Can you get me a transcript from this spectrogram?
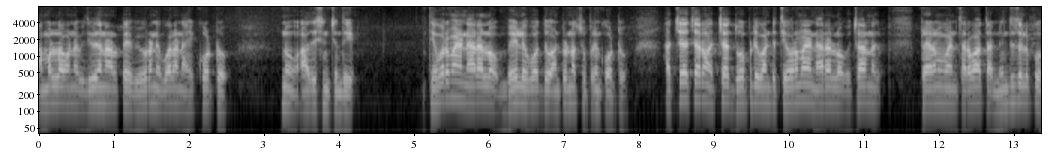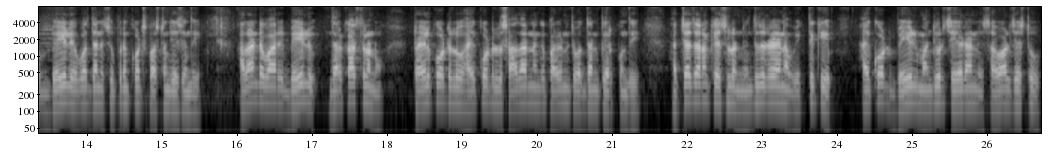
అమల్లో ఉన్న విధి విధానాలపై వివరణ ఇవ్వాలని హైకోర్టును ఆదేశించింది. తీవ్రమైన నేరాల్లో బెయిల్ ఇవ్వద్దు అంటున్న సుప్రీంకోర్టు. అత్యాచారం హత్య దోపిడీ వంటి తీవ్రమైన నేరాల్లో విచారణ ప్రారంభమైన తర్వాత నిందితులకు బెయిల్ ఇవ్వొద్దని సుప్రీంకోర్టు స్పష్టం చేసింది. అలాంటి వారి బెయిల్ దరఖాస్తులను ట్రయల్ కోర్టులు హైకోర్టులు సాధారణంగా పరిగణించవద్దని పేర్కొంది. అత్యాచారం కేసులో నిందితుడైన వ్యక్తికి హైకోర్టు బెయిల్ మంజూరు చేయడాన్ని సవాల్ చేస్తూ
